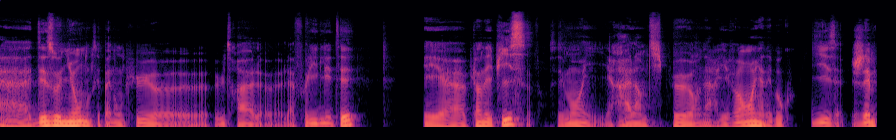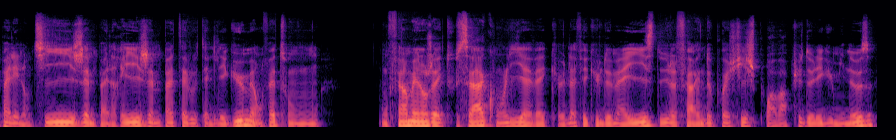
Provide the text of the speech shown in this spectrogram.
euh, des oignons, donc c'est pas non plus euh, ultra la folie de l'été, et plein d'épices. Forcément, ils râlent un petit peu en arrivant. Il y en a beaucoup qui disent j'aime pas les lentilles, j'aime pas le riz, j'aime pas tel ou tel légume. Et en fait, on, on fait un mélange avec tout ça, qu'on lie avec euh, de la fécule de maïs, de la farine de pois chiche pour avoir plus de légumineuses.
